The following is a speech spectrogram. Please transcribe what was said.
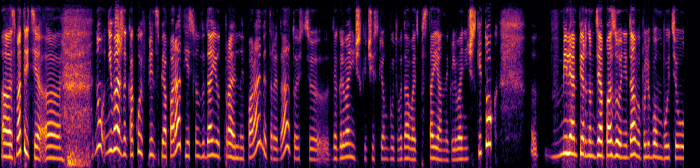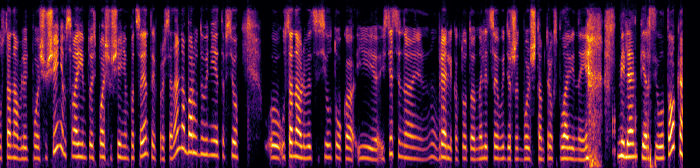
А, смотрите, а, ну, неважно, какой, в принципе, аппарат, если он выдает правильные параметры, да, то есть э, для гальванической чистки он будет выдавать постоянный гальванический ток э, в миллиамперном диапазоне, да, вы по-любому будете устанавливать по ощущениям своим, то есть по ощущениям пациента и в профессиональном оборудовании это все э, устанавливается сил тока, и, естественно, ну, вряд ли кто-то на лице выдержит больше там 3,5 миллиампер силу тока,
